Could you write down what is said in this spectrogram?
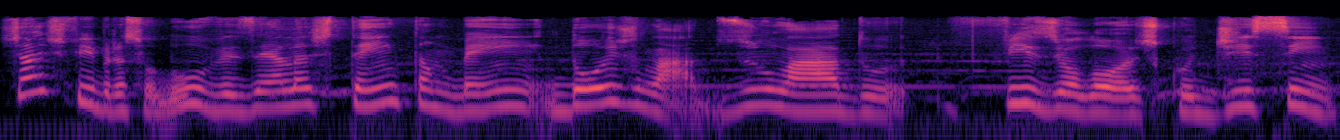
Já as fibras solúveis, elas têm também dois lados. O lado fisiológico de sim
